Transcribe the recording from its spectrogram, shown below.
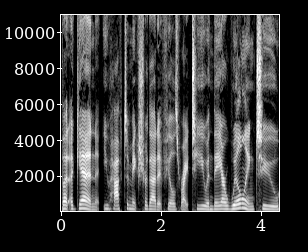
but again, you have to make sure that it feels right to you and they are willing to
